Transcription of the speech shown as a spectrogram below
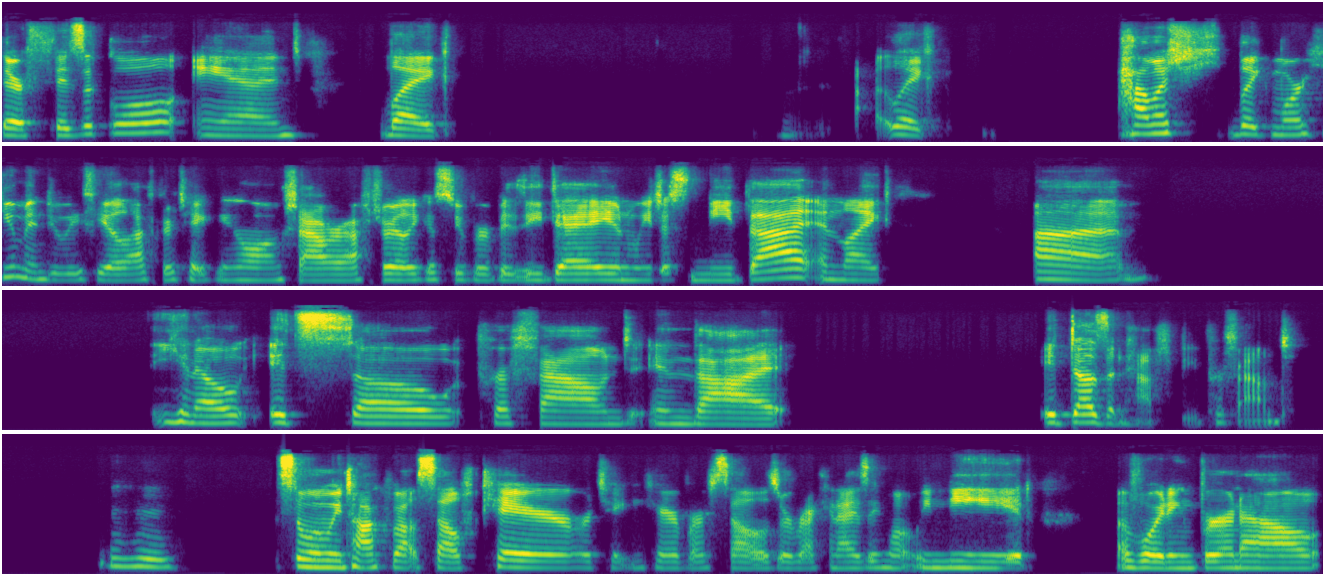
they're physical, and like like how much like more human do we feel after taking a long shower after like a super busy day and we just need that? And like um you know it's so profound in that it doesn't have to be profound. Mhm. so when we talk about self-care or taking care of ourselves or recognizing what we need avoiding burnout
